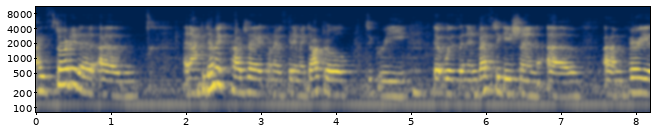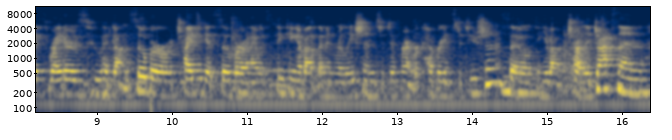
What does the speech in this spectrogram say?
I, I started a, um, an academic project when I was getting my doctoral degree that was an investigation of um, various writers who had gotten sober or tried to get sober, and I was thinking about them in relation to different recovery institutions. So, thinking about Charlie Jackson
